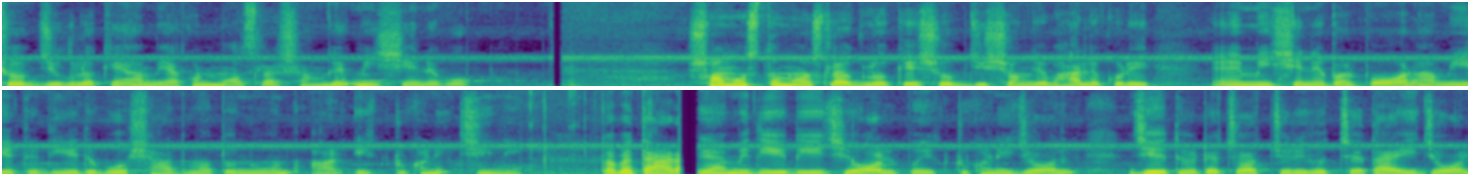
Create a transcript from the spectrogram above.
সবজিগুলোকে আমি এখন মশলার সঙ্গে মিশিয়ে নেব। সমস্ত মশলাগুলোকে সবজির সঙ্গে ভালো করে মিশিয়ে নেবার পর আমি এতে দিয়ে দেবো স্বাদ মতো নুন আর একটুখানি চিনি। তবে তার আগে আমি দিয়ে দিয়েছি অল্প একটুখানি জল। যেহেতু এটা চচ্চড়ি হচ্ছে, তাই জল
